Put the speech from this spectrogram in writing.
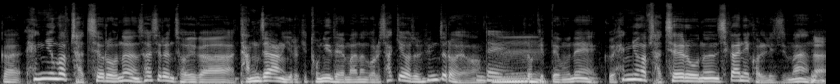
그러니까 핵융합 자체로는 사실은 저희가 당장 이렇게 돈이 될 만한 걸 찾기가 좀 힘들어요. 네. 음. 그렇기 때문에 그 핵융합 자체로는 시간이 걸리지만 네.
